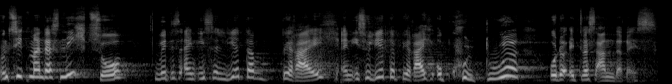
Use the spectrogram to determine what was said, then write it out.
Und sieht man das nicht so, wird es ein isolierter Bereich, ein isolierter Bereich, ob Kultur oder etwas anderes.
